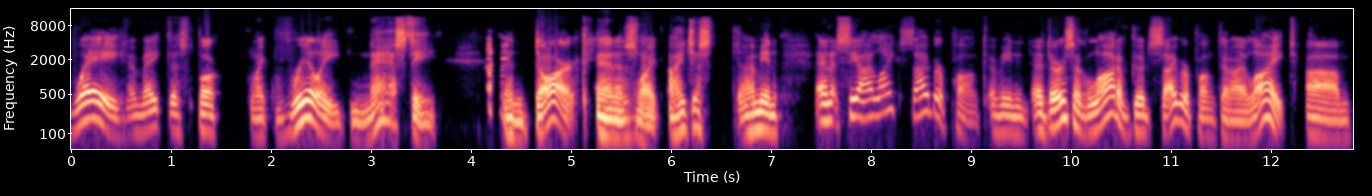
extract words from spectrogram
way to make this book like really nasty and dark, and it's like I just I mean. And see, I like cyberpunk. I mean, uh, there's a lot of good cyberpunk that I liked. Um,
